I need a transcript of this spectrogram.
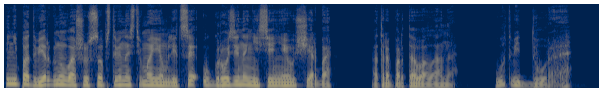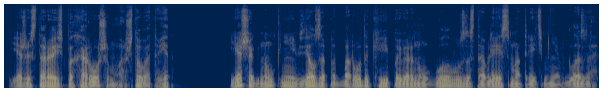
и не подвергну вашу собственность в моем лице угрозе нанесения ущерба», — отрапортовала она. «Вот ведь дура, а! Я же стараюсь по-хорошему, а что в ответ?» Я шагнул к ней, взял за подбородок и повернул голову, заставляя смотреть мне в глаза.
